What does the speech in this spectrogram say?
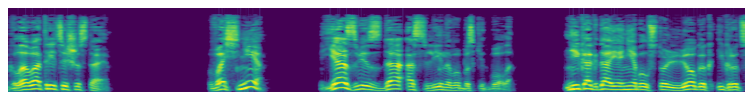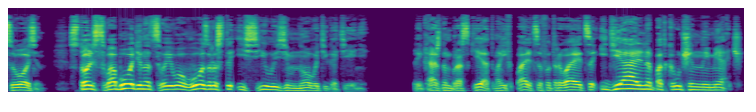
Глава 36. Во сне я звезда ослиного баскетбола. Никогда я не был столь легок и грациозен, столь свободен от своего возраста и силы земного тяготения. При каждом броске от моих пальцев отрывается идеально подкрученный мяч.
